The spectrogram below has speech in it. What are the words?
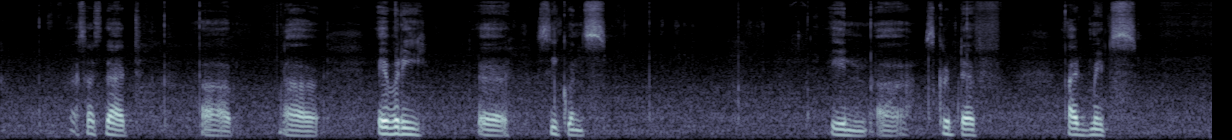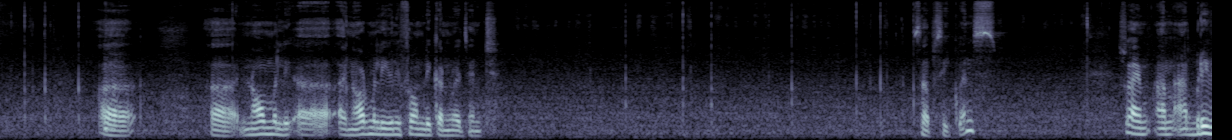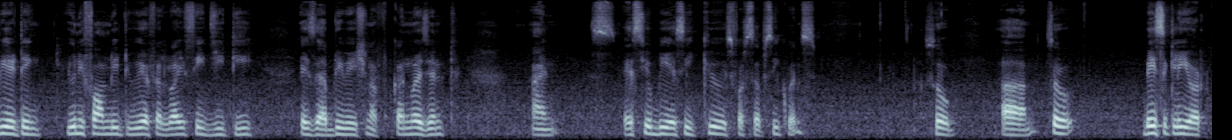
such that every sequence in script f admits normally uh, a normally uniformly convergent subsequence. So, I am I am abbreviating uniformly to UFLY CGT is the abbreviation of convergent and SUB SEQ is for subsequence. So, um, so basically your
